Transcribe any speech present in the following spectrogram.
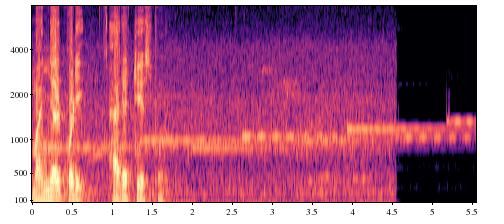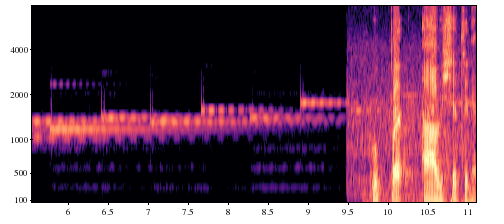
മഞ്ഞൾപ്പൊടി അര ടീസ്പൂൺ ഉപ്പ് ആവശ്യത്തിന്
